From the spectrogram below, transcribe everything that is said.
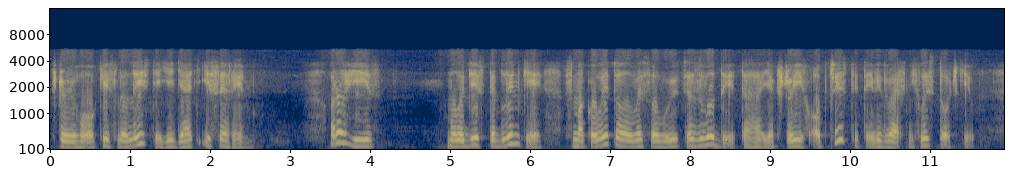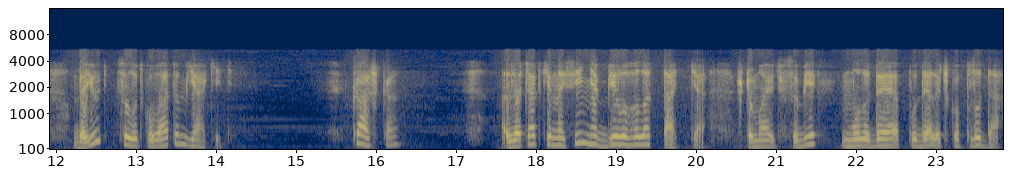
що його кисле листя їдять і сирим, рогіз. Молоді стеблинки смаковито висовуються з води, та якщо їх обчистити від верхніх листочків, дають солодкувату м'якіть. Кашка, зачатки насіння білого латаття, що мають в собі молоде пуделечко плода.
